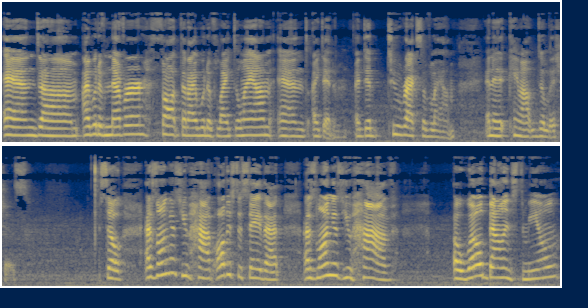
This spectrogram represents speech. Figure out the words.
And um, I would have never thought that I would have liked lamb. And I did. I did two racks of lamb and it came out delicious. So as long as you have, all this to say that as long as you have a well-balanced meal,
